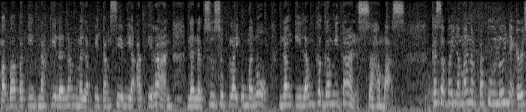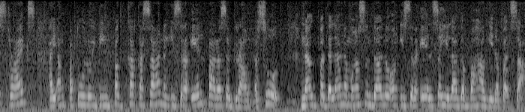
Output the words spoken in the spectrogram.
Mababatid na kilalang malapit ang Syria at Iran na nagsusupply umano ng ilang kagamitan sa Hamas. Kasabay naman ng patuloy na airstrikes ay ang patuloy ding pagkakasa ng Israel para sa ground assault. Nagpadala ng mga sundalo ang Israel sa hilagang bahagi ng bansa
